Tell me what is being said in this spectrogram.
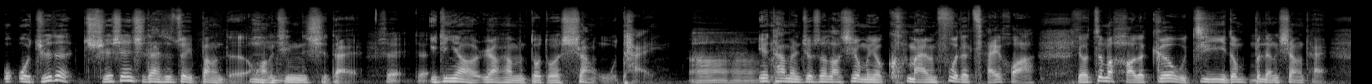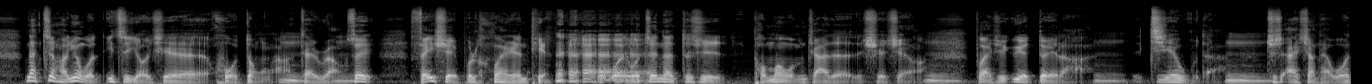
我我觉得学生时代是最棒的黄金时代，是、嗯、对，一定要让他们多多上舞台。啊，因为他们就说，老师，我们有满腹的才华，有这么好的歌舞技艺都不能上台，那正好，因为我一直有一些活动啊在 run，所以肥水不落外人田，我我真的都是 promote 我们家的学生啊，不管是乐队啦，嗯。街舞的，嗯，就是爱上台。我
